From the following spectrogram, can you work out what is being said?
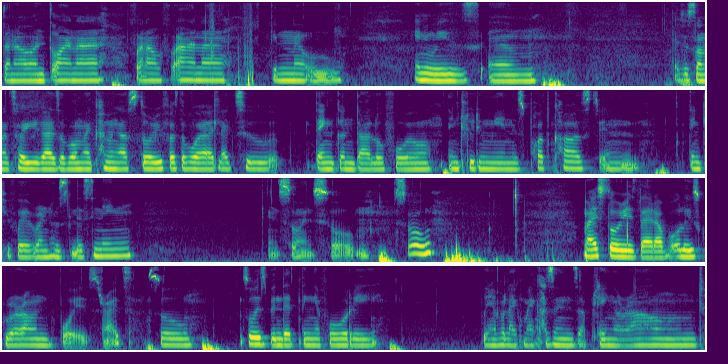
Tana Wantwana, Fana Fana, Ginna Anyways, um I just want to tell you guys about my coming out story. First of all, I'd like to thank Gandalo for including me in his podcast and thank you for everyone who's listening and so and so. So, my story is that I've always grew around boys, right? So it's always been that thing for whenever like my cousins are playing around,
